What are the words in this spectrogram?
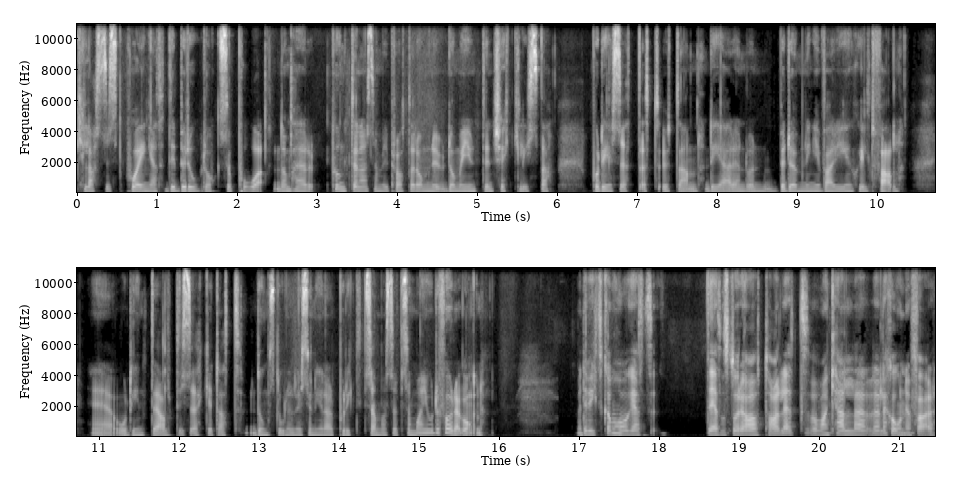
klassisk poäng att det beror också på. De här punkterna som vi pratade om nu, de är ju inte en checklista på det sättet, utan det är ändå en bedömning i varje enskilt fall. Eh, och det är inte alltid säkert att domstolen resonerar på riktigt samma sätt som man gjorde förra gången. Men det är viktigt att komma ihåg att det som står i avtalet, vad man kallar relationen för,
